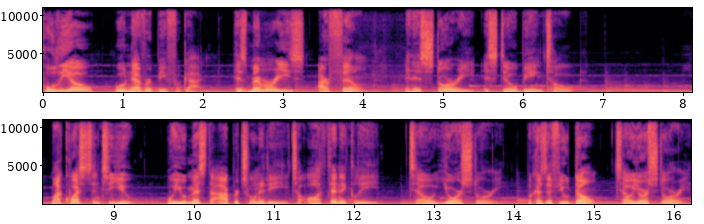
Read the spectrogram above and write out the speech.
Julio will never be forgotten. His memories are filmed, and his story is still being told. My question to you will you miss the opportunity to authentically tell your story? Because if you don't tell your story,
